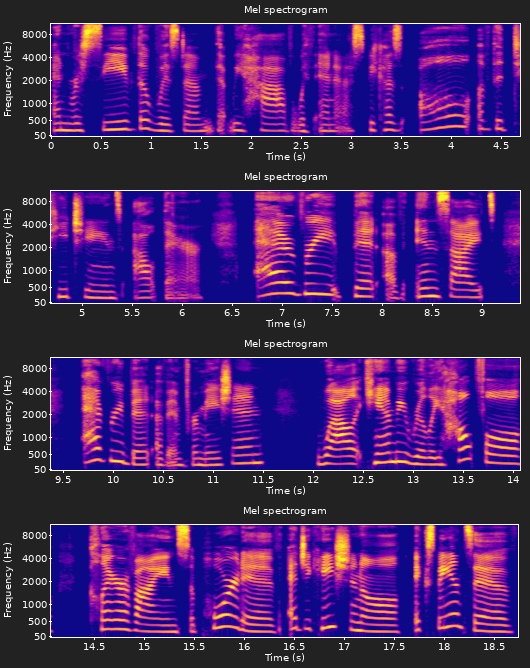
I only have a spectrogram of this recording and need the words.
and receive the wisdom that we have within us because all of the teachings out there, every bit of insight, every bit of information, while it can be really helpful, clarifying, supportive, educational, expansive,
